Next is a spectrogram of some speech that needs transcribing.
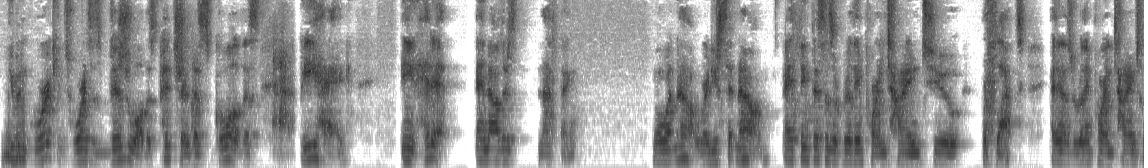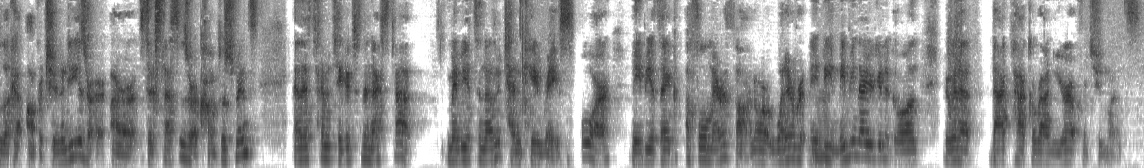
You've mm-hmm. been working towards this visual, this picture, this goal, this BHAG, and you hit it, and now there's nothing. Well, what now? Where do you sit now? I think this is a really important time to reflect. I think it's a really important time to look at opportunities or, or successes or accomplishments, and it's time to take it to the next step. Maybe it's another 10K race, or maybe it's like a full marathon, or whatever it may be. Maybe now you're going to go on, you're going to backpack around Europe for two months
